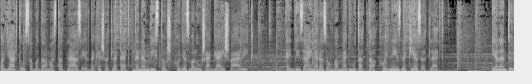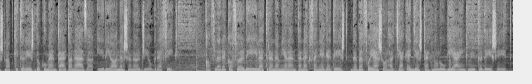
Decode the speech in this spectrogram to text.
A gyártó szabadalmaztatná az érdekes ötletet, de nem biztos, hogy az valósággá is válik. Egy designer azonban megmutatta, hogy néz neki az ötlet. Jelentős napkitörést dokumentált a NASA, írja a National Geographic. A flerek a földi életre nem jelentenek fenyegetést, de befolyásolhatják egyes technológiáink működését.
